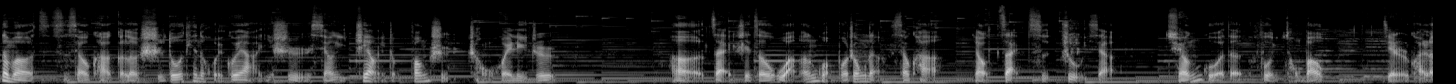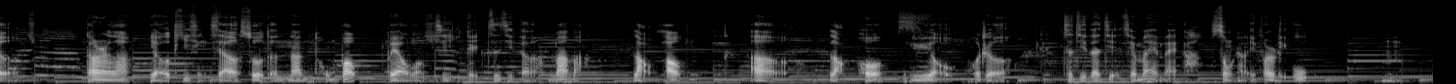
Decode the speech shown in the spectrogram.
那么此次小卡隔了十多天的回归啊，也是想以这样一种方式重回荔枝。呃，在这则晚安广播中呢，小卡要再次祝一下全国的妇女同胞节日快乐。当然了，也要提醒一下所有的男同胞，不要忘记给自己的妈妈、姥姥、呃、老婆、女友或者自己的姐姐妹妹啊，送上一份礼物。嗯，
